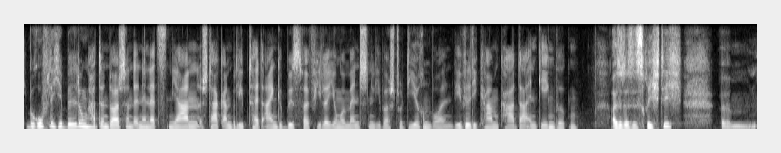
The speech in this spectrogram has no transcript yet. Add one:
Die berufliche Bildung hat in Deutschland in den letzten Jahren stark an Beliebtheit eingebüßt, weil viele junge Menschen lieber studieren wollen. Wie will die KMK da entgegenwirken? Also das ist richtig. Ähm,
